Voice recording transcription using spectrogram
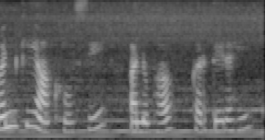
मन की आँखों से अनुभव करते रहें।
